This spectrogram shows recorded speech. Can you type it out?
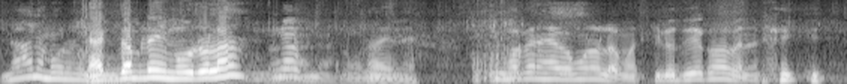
না না একদম নেই মৌরলা না? তাই না কি হবে না হ্যাঁ মনে মাছ কিলো দুয়েক হবে না?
